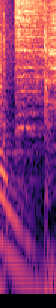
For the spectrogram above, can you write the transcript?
Woo!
